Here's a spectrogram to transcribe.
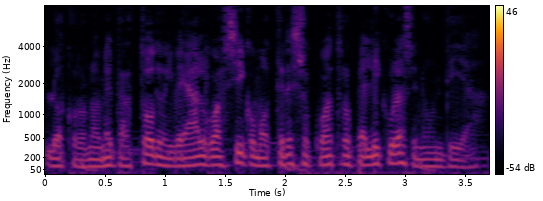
lo cronometra todo y ve algo así como tres o cuatro películas en un día.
